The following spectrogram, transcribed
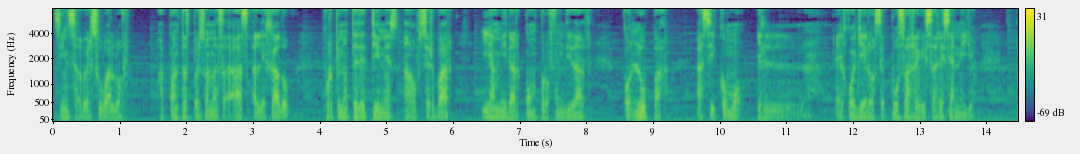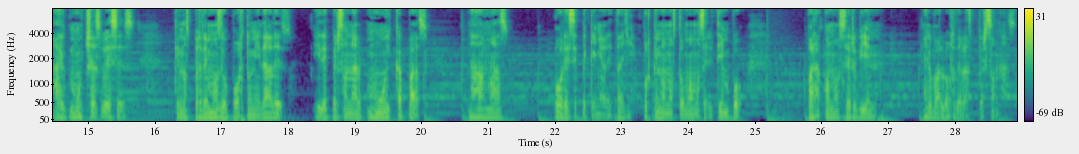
sin saber su valor a cuántas personas has alejado porque no te detienes a observar y a mirar con profundidad, con lupa, así como el, el joyero se puso a revisar ese anillo. Hay muchas veces que nos perdemos de oportunidades y de personal muy capaz, nada más por ese pequeño detalle, porque no nos tomamos el tiempo para conocer bien el valor de las personas.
